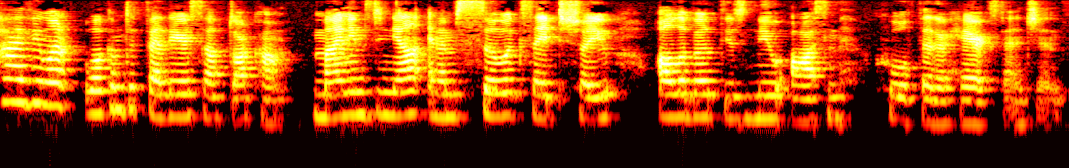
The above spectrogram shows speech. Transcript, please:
Hi everyone, welcome to featheryourself.com. My name is Danielle and I'm so excited to show you all about these new awesome cool feather hair extensions,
